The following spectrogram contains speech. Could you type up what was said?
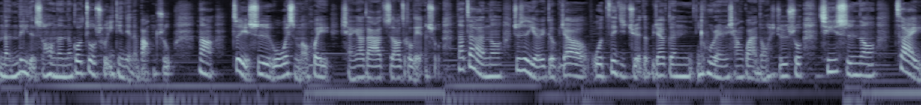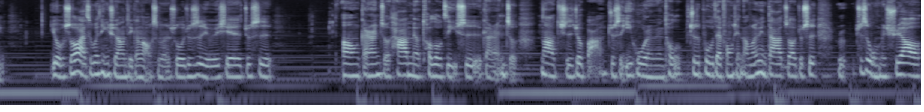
能力的时候呢，能够做出一点点的帮助？那这也是我为什么会想要大家知道这个连锁。那再来呢，就是有一个比较我自己觉得比较跟医护人员相关的东西，就是说，其实呢。在有时候还是会听学长姐跟老师们说，就是有一些就是，嗯，感染者他没有透露自己是感染者，那其实就把就是医护人员透露，就是暴露在风险当中。因为大家知道，就是就是我们需要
